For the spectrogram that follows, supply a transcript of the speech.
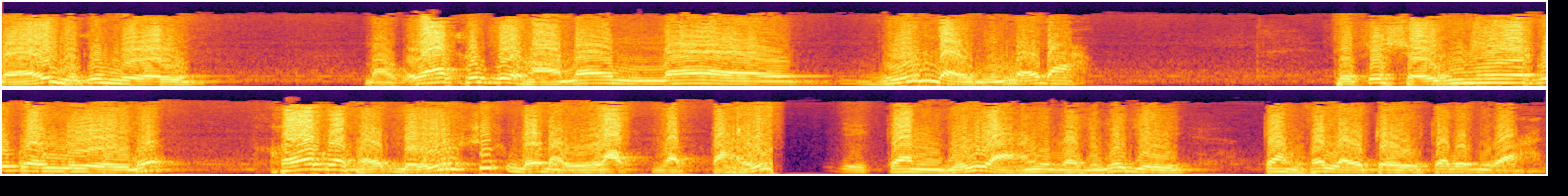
để những cái người mà quá khứ của họ nó nó vướng đầy những nỗi đau, thì cái sự nghe của con người đó khó có thể đủ sức để mà lọc và tẩy gì cần giữ lại và những cái gì cần phải loại trừ cho bên ngoài.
